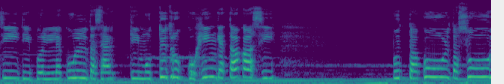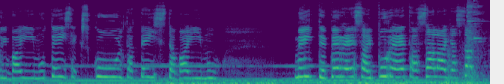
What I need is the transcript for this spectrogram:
Siidipõlle kuldasärki mu tüdruku hinge tagasi. võta kuulda suuri vaimu, teiseks kuulda teista vaimu. meite pere sai pureda salaja sa-.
